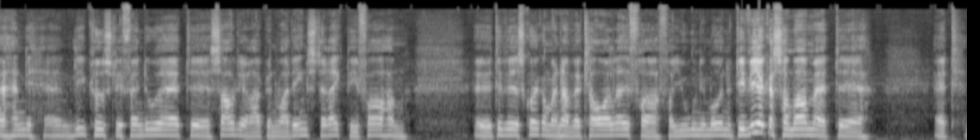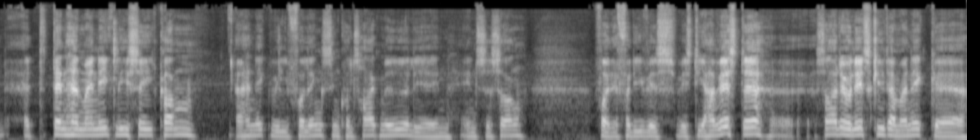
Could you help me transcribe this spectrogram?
at han, han lige pludselig fandt ud af, at øh, Saudi-Arabien var det eneste rigtige for ham. Øh, det ved jeg sgu ikke, om man har været klar over allerede fra, fra juni måned. Det virker som om, at, at, at den havde man ikke lige set komme, at han ikke ville forlænge sin kontrakt med yderligere en, en sæson. For det, fordi hvis, hvis de har vidst det, øh, så er det jo lidt skidt, at man ikke øh,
